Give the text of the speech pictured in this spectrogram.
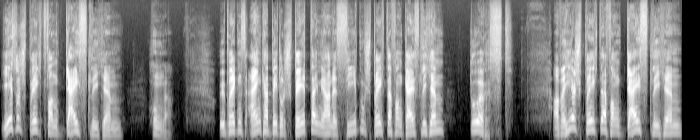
Jesus spricht von geistlichem Hunger. Übrigens, ein Kapitel später, im Johannes 7, spricht er von geistlichem Durst. Aber hier spricht er von geistlichem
